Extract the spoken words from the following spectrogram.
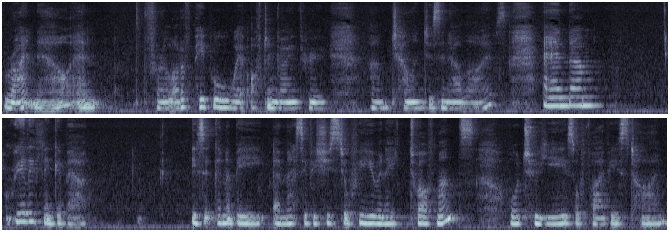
right now and for a lot of people, we're often going through um, challenges in our lives. And um, really think about is it going to be a massive issue still for you in 12 months or two years or five years' time?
